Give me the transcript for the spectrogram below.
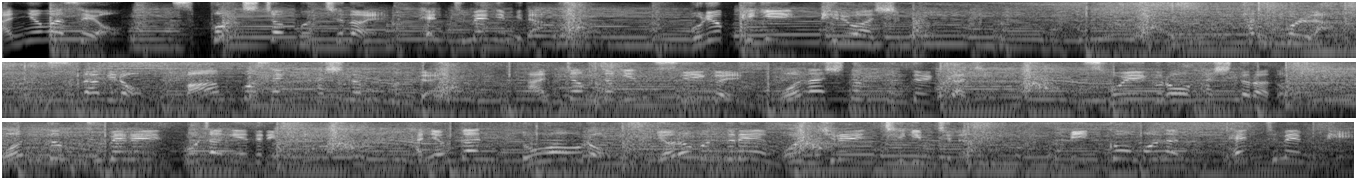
안녕하세요. 스포츠 전문 채널 배트맨입니다. 무료픽이 필요하신 분, 한 콜라, 쓰나미로 마음고생 하시는 분들, 안정적인 수익을 원하시는 분들까지 소액으로 하시더라도 원금 두 배를 보장해드립니다. 단연간 노하우로 여러분들의 올킬을 책임지는 믿고 보는 배트맨픽.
